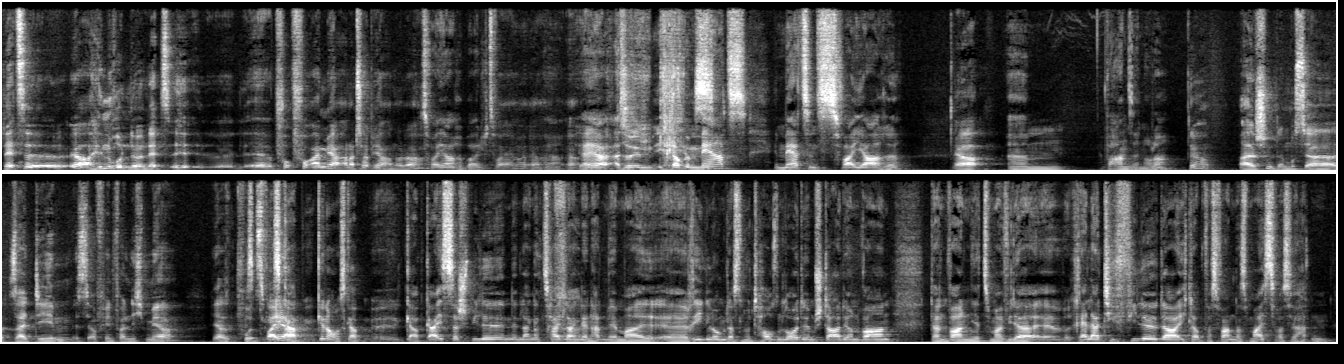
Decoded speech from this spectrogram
letzte, ja, Hinrunde, letzte, äh, äh, vor, vor einem Jahr, anderthalb Jahren, oder? Zwei Jahre bald. Zwei Jahre, ja. Ja, ja, ja also im, ich glaube im März, im März sind es zwei Jahre. Ja, Ähm, Wahnsinn, oder? ja. Also stimmt, dann muss ja seitdem ist ja auf jeden Fall nicht mehr. Ja, vor zwei es Jahren. Gab, genau, es gab, äh, gab Geisterspiele eine lange Zeit Abgefahren. lang. Dann hatten wir mal äh, Regelung, dass nur 1000 Leute im Stadion waren. Dann waren jetzt mal wieder äh, relativ viele da. Ich glaube, was waren das meiste, was wir hatten?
